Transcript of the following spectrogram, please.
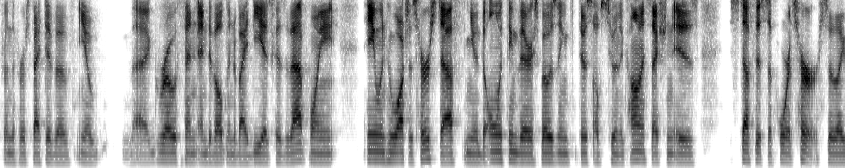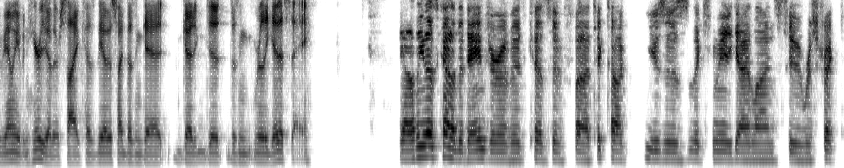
from the perspective of you know uh, growth and, and development of ideas because at that point anyone who watches her stuff you know the only thing they're exposing themselves to in the comment section is stuff that supports her. So like they don't even hear the other side because the other side doesn't get, get get doesn't really get a say yeah i think that's kind of the danger of it because if uh, tiktok uses the community guidelines to restrict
